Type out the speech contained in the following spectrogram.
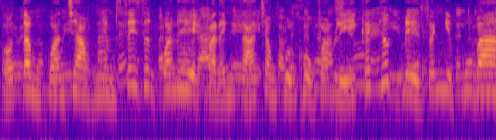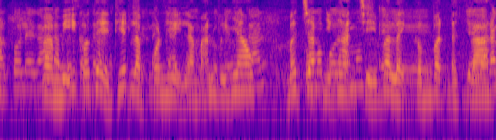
có tầm quan trọng nhằm xây dựng quan hệ và đánh giá trong khuôn khổ pháp lý cách thức để doanh nghiệp Cuba và và Mỹ có thể thiết lập quan hệ làm ăn với nhau bất chấp những hạn chế và lệnh cấm vận đặt ra.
